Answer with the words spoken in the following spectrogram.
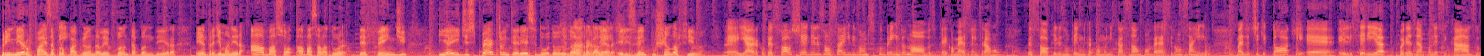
primeiro faz a Sim. propaganda, levanta a bandeira, entra de maneira avassaladora, defende e aí desperta o interesse do, do da outra galera. Eles vêm puxando a fila. É, e a hora que o pessoal chega, eles vão saindo e vão descobrindo novos. Porque aí começa a entrar um pessoal que eles não têm muita comunicação, conversa e vão saindo. Mas o TikTok, é, ele seria, por exemplo, nesse caso,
